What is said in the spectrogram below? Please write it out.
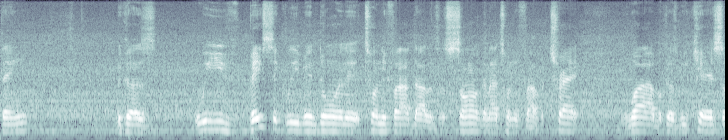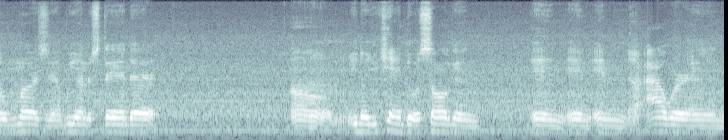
thing because we've basically been doing it $25 a song and not 25 a track. Why? Because we care so much and we understand that um, you know you can't do a song in in in in an hour and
